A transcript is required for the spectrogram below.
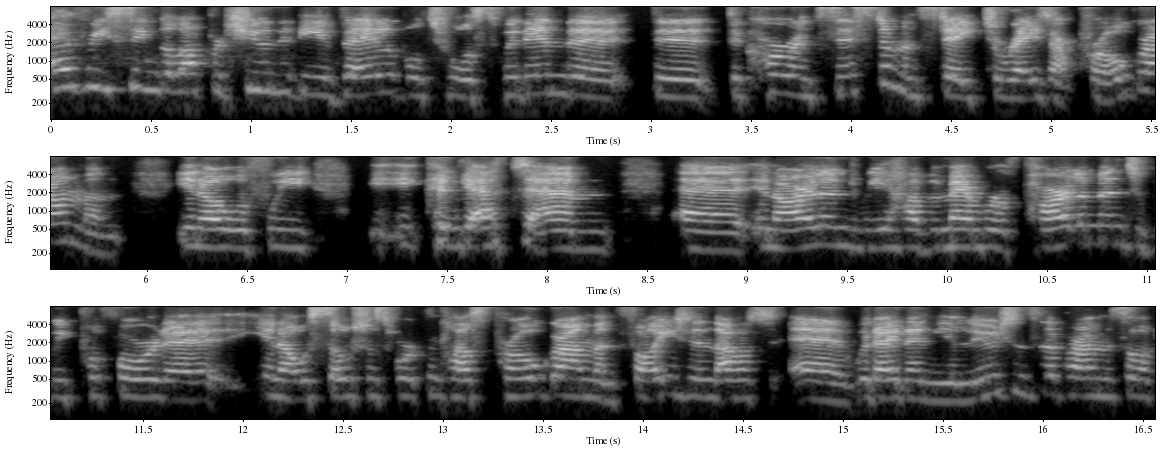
every single opportunity available to us within the, the the current system and state to raise our program. And you know if we can get um, uh, in Ireland we have a member of parliament. We put forward a you know socialist working class program and fight in that uh, without any illusions of the program and so on,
